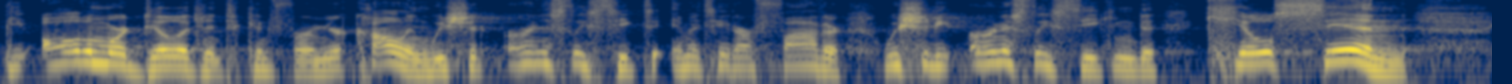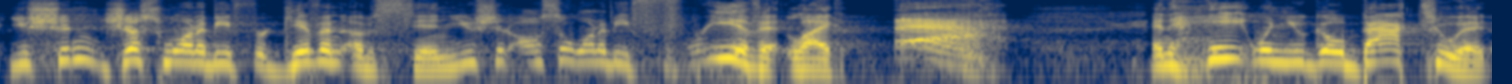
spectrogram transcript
Be all the more diligent to confirm your calling. We should earnestly seek to imitate our Father. We should be earnestly seeking to kill sin. You shouldn't just want to be forgiven of sin, you should also want to be free of it, like, ah, and hate when you go back to it,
